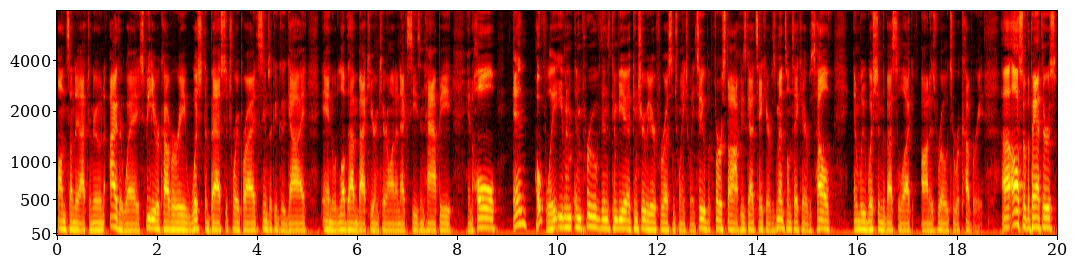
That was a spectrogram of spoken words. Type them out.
on Sunday afternoon. Either way, speedy recovery. Wish the best to Troy Pride. Seems like a good guy and would love to have him back here in Carolina next season, happy and whole and hopefully even improved and can be a contributor for us in 2022. But first off, he's got to take care of his mental and take care of his health, and we wish him the best of luck on his road to recovery. Uh, also, the Panthers.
